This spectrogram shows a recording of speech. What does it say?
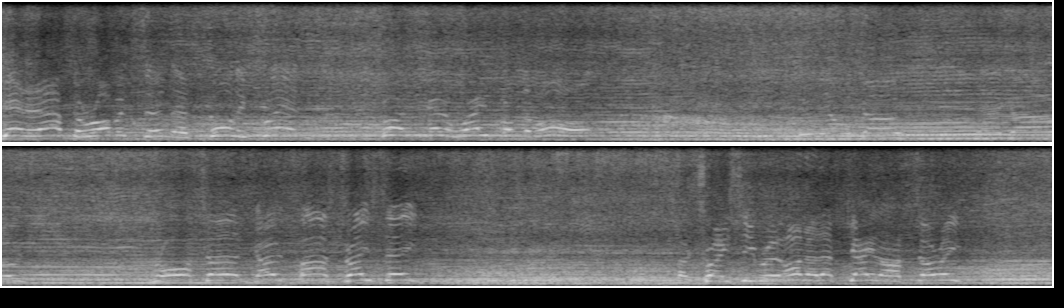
Get it after Robinson as Paulie Flynn trying to get away from them all. Here go. There goes. Broughton goes past Tracy. Oh Tracy, oh no, that's Gaylord, sorry.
